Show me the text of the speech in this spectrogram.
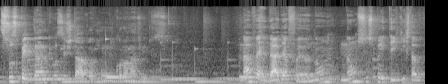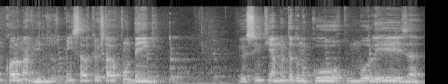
suspeitando que você estava com o coronavírus? Na verdade, Rafael, eu não, não suspeitei que estava com coronavírus. Eu pensava que eu estava com dengue. Eu sentia muita dor no corpo, moleza,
